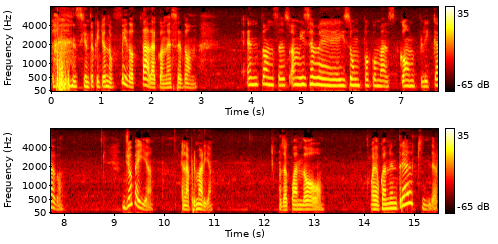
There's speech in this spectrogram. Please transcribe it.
siento que yo no fui dotada con ese don. Entonces a mí se me hizo un poco más complicado. Yo veía en la primaria, o sea, cuando, bueno, cuando entré al kinder,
